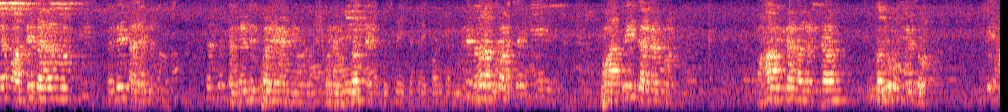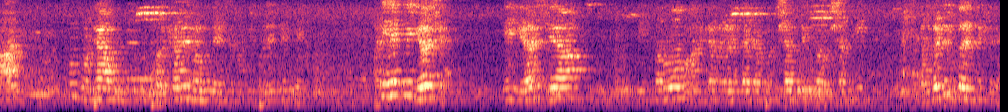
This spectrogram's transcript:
या पाचही जागांवरती सगळे कार्यकर्ते अत्यंत संघटितपणे या निवडणुकीमध्ये उतरत मला असं वाटतं की पाचही जागांवरती महाविकास आघाडीच्या सर्व उमेदवार की आज खूप मोठ्या फरकाने निवडून द्यायची परिस्थिती आहे. आणि हे जे यश आहे हे यश या सर्व महाविकास आघाडीच्या ज्या पक्षांनी किंवा पक्षांनी संघटित प्रयत्न केले.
